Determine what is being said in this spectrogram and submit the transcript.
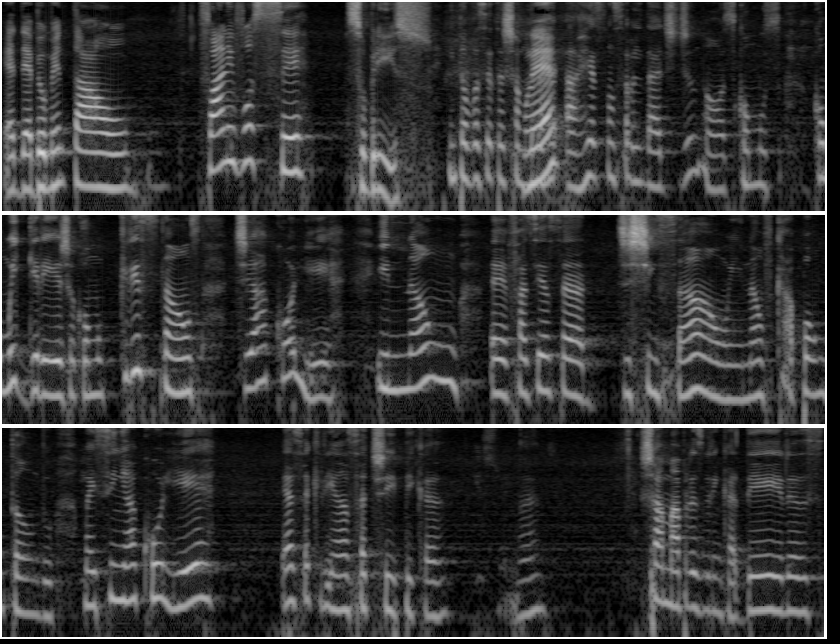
é débil mental. Fale você sobre isso. Então você está chamando Né? a responsabilidade de nós, como, como igreja, como cristãos, de acolher e não eh, fazer essa distinção e não ficar apontando, mas sim acolher essa criança típica. Né? Chamar para as brincadeiras,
